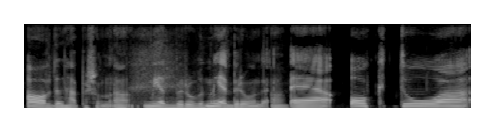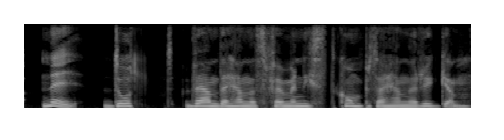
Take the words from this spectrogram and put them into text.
av den här personen. Ja, medberoende. Medberoende. Eh, och då, nej, då vänder hennes feministkompisar henne ryggen.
